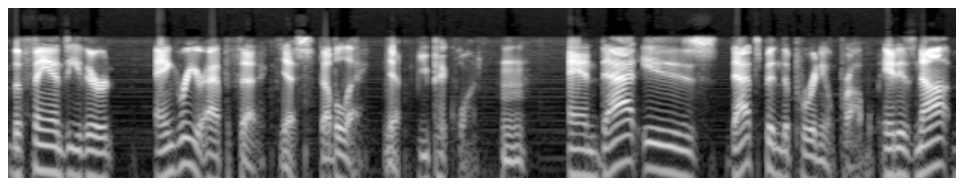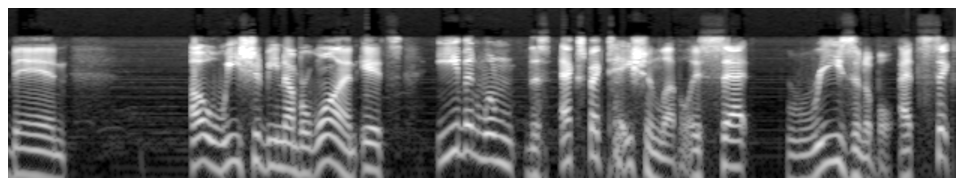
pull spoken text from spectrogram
the fans either angry or apathetic. Yes. Double A. Yeah. You pick one. Mhm. And that is that's been the perennial problem. It has not been oh, we should be number 1. It's even when this expectation level is set reasonable at 6.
